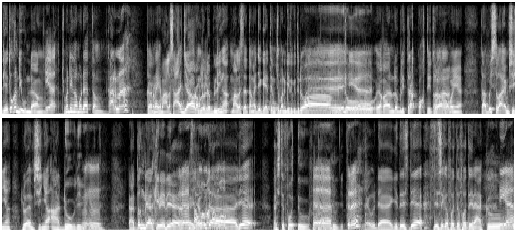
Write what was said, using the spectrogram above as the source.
Dia itu kan diundang. Iya. Cuma dia nggak mau datang. Karena Karena ya males aja orang udah, udah beli nggak males datang aja gathering cuman gitu-gitu doang Eh, gitu iya. ya kan udah beli truk waktu itu lah Uh-uh. pokoknya tapi setelah MC-nya lu MC-nya ado dia gitu. datang dia akhirnya dia Terus Ya udah, dia Habis itu foto, foto Uh-uh. aku gitu. Terus? Ya udah, gitu Terus dia dia suka foto-fotoin aku Iya.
